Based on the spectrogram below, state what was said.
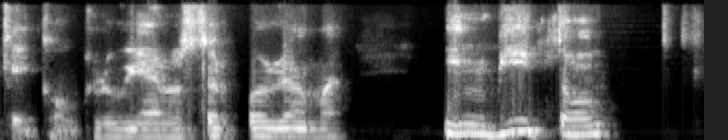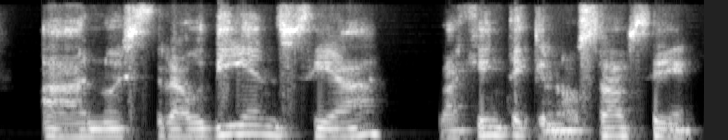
que concluya nuestro programa, invito a nuestra audiencia, la gente que nos hace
